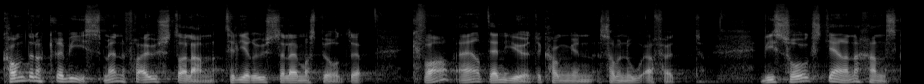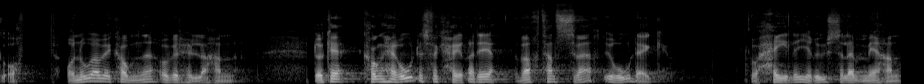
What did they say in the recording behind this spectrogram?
kom det noen vismenn fra Austerland til Jerusalem og spurte, Hvor er den jødekongen som nå er født? Vi så stjerna hans opp, og nå er vi komne og vil hylle han. Da kong Herodes fikk høre det, ble han svært urolig, og hele Jerusalem med han.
